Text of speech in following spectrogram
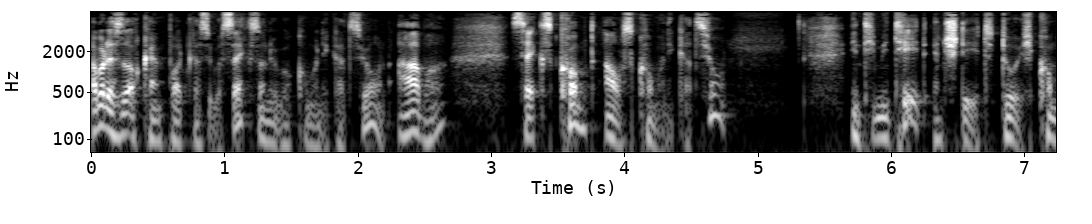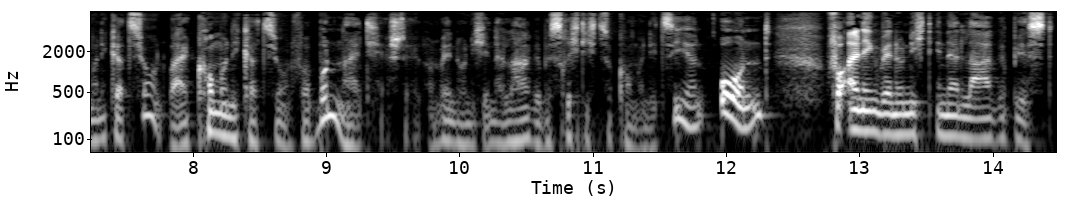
Aber das ist auch kein Podcast über Sex, sondern über Kommunikation. Aber Sex kommt aus Kommunikation. Intimität entsteht durch Kommunikation, weil Kommunikation Verbundenheit herstellt. Und wenn du nicht in der Lage bist, richtig zu kommunizieren und vor allen Dingen, wenn du nicht in der Lage bist,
